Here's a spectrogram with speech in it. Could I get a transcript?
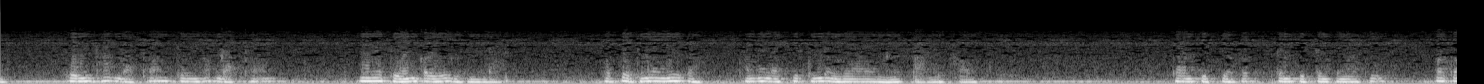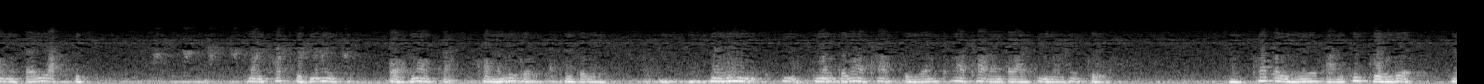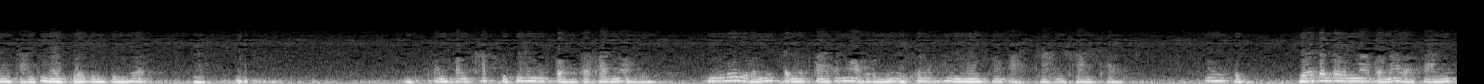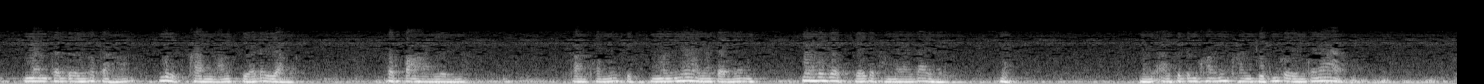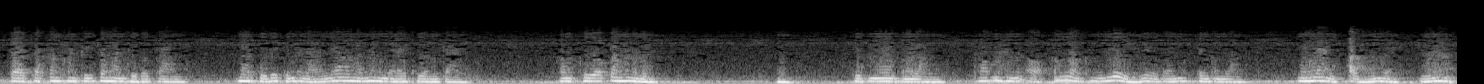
ถึงทันดับพร้อมถึงทันดับพร้อมไม่ถึงก็รู้อยู่ธรรมดาพอพูดถึงเรื่องนี้ก็ ทำให้เราคิดถึงเรื่องราวในป่าในเขาการจิตเกี่ยวกับเป็นจิตเป็นสมาธิก็ต้องอาศัยหลักจิตมันพักจิตไม่ให้ออกนอกจากความรู้ตัวเป็นตัวเองไม่ให้มันจะว่าธาตุเสียธาตุธาตุอันตรายขึ้นมาให้กลัวถ้าไปอยู่ในสถานที่กลัวด้วยในสถานที่มีเสือจริงๆด้วยต้องบังคับจิตไม่ให้มันส่งไปภายนอกเลย มันรู้อยู่ว่านี้เป็นตายข้างนอกตรงนี้จนกระทั่งมีความอาจหารทานไทยไม่สิเสือจะเดินมาต่อหน้าต่อตานี้มันจะเดินเข้าไปหาลูกคันหลังเสือได้อย่างสบายเลยนะตามความรู้สึกมันแน่ในใจนั่นมันไม่จะเสือจะทำอะไรได้เลยอาจจะเป็นความสำคัญจิตของตัวเองก็ได้แต่จะสำคัญถึงสมันถือประการเมื่อจิตได้ถึงขนาดนี้มันไม่มีอะไรเตือนใจความกลัวก็ไม่มี จิตมีกำลัง เพราะไม่ให้มันออกข้างนอกเรื่อยเรื่อยไปมันเป็นกำลังมันแน่นปังเลยนะ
